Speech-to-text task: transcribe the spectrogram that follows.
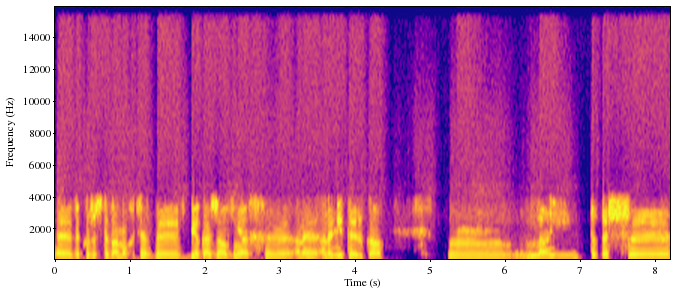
e, wykorzystywaną chociażby w biogazowniach, e, ale, ale nie tylko. Mm, No i to też e,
